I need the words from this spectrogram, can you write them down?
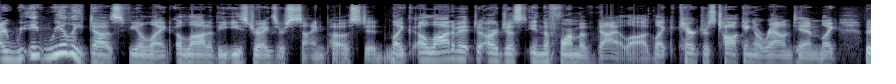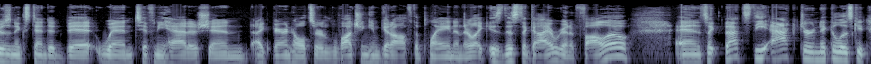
I re- it really does feel like a lot of the Easter eggs are signposted. Like a lot of it are just in the form of dialogue, like characters talking around him. Like there's an extended bit when Tiffany Haddish and Ike Barinholtz are watching him get off the plane, and they're like, "Is this the guy we're going to follow?" And it's like that's the actor Nicolas Cage.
